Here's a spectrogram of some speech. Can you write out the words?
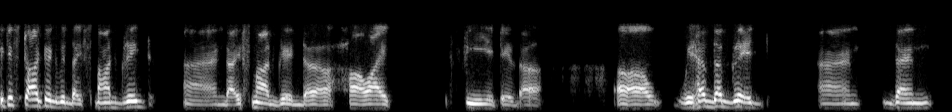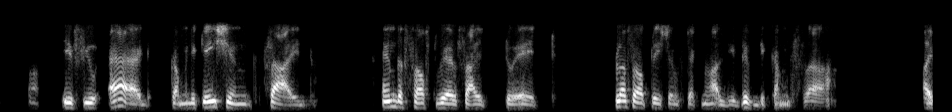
it is started with the smart grid, and the smart grid, uh, how I see it is, uh, uh, we have the grid, and then uh, if you add communication side and the software side to it, plus operations technology, this becomes uh, a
